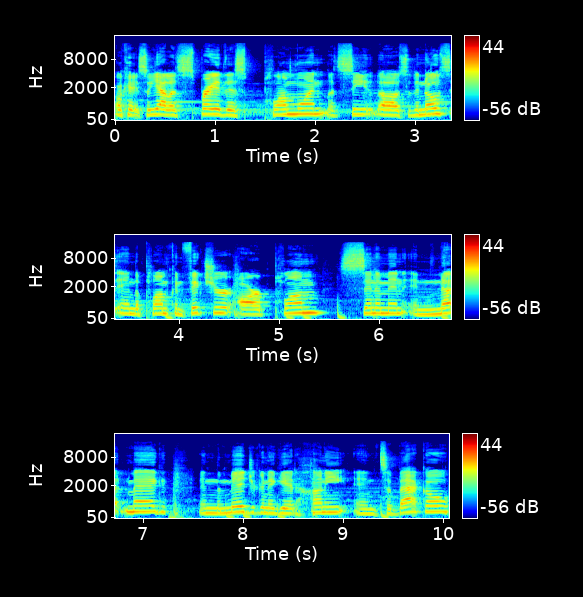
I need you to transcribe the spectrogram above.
okay, so yeah, let's spray this plum one. Let's see. Uh, so the notes in the plum confecture are plum, cinnamon, and nutmeg. In the mid, you're gonna get honey and tobacco,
